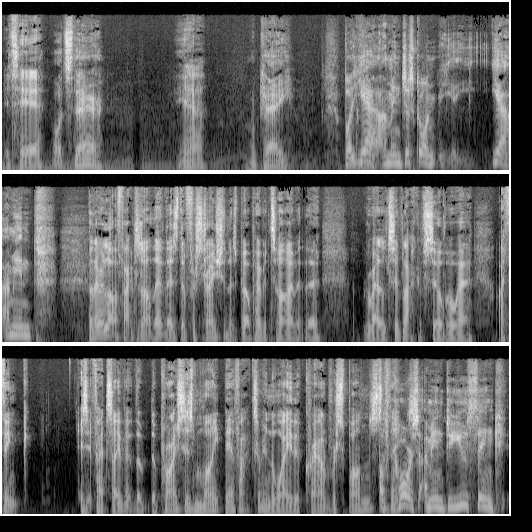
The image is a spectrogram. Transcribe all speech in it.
it's here. Oh, it's there. Yeah. Okay, but yeah, I mean, just going. Yeah, I mean, But there are a lot of factors, aren't there? There's the frustration that's built up over time at the relative lack of silverware. I think, is it fair to say that the, the prices might be a factor in the way the crowd responds to Of things? course. I mean, do you think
